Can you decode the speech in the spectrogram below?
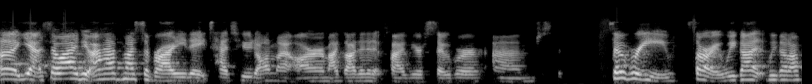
uh, yeah, so I do. I have my sobriety date tattooed on my arm. I got it at five years sober. Um, just sober eve. Sorry, we got we got off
